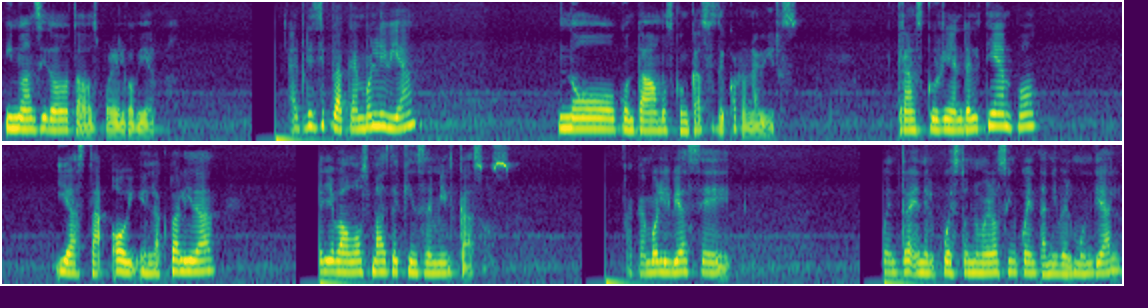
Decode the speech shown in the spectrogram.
y no han sido dotados por el gobierno. Al principio acá en Bolivia no contábamos con casos de coronavirus. Transcurriendo el tiempo y hasta hoy en la actualidad ya llevamos más de 15.000 casos. Acá en Bolivia se encuentra en el puesto número 50 a nivel mundial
